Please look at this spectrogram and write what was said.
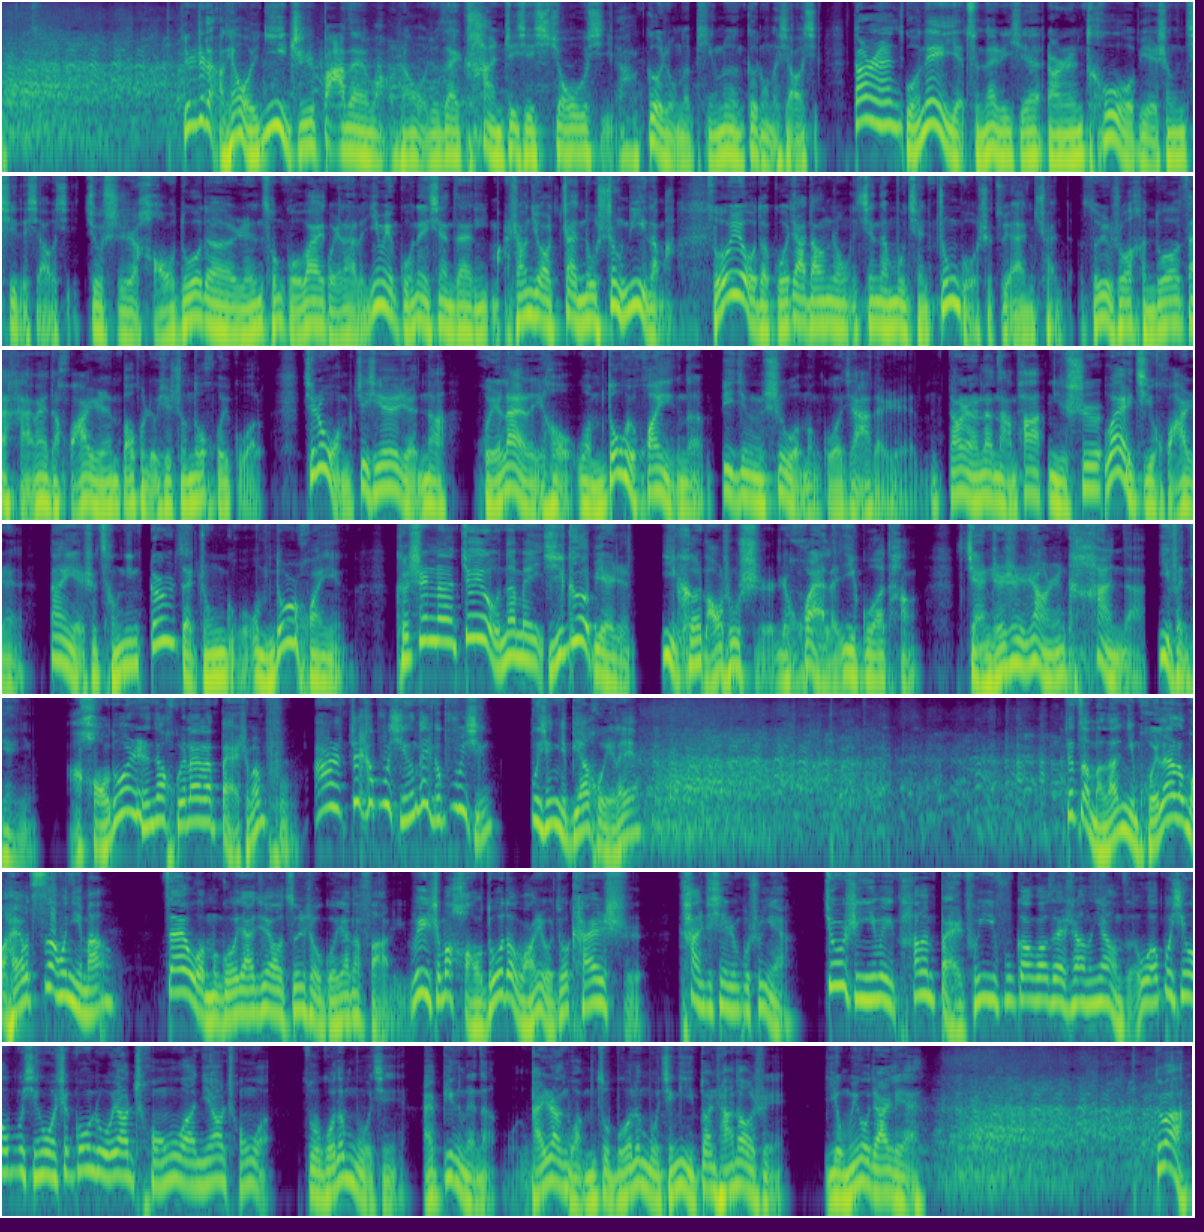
其实这两天我一直扒在网上，我就在看这些消息啊，各种的评论，各种的消息。当然，国内也存在着一些让人特别生气的消息，就是好多的人从国外回来了，因为国内现在马上就要战斗胜利了嘛。所有的国家当中，现在目前中国是最安全的，所以说很多在海外的华人，包括留学生都回国了。其实我们这些人呢，回来了以后，我们都会欢迎的，毕竟是我们国家的人。当然了，哪怕你是外籍华人。但也是曾经根儿在中国，我们都是欢迎。可是呢，就有那么一个别人，一颗老鼠屎就坏了一锅汤，简直是让人看的义愤填膺啊！好多人他回来了，摆什么谱啊？这个不行，那个不行，不行你别回来呀！这怎么了？你回来了，我还要伺候你吗？在我们国家就要遵守国家的法律。为什么好多的网友都开始看这些人不顺眼？就是因为他们摆出一副高高在上的样子，我不行，我不行，我是公主，我要宠我，你要宠我。祖国的母亲还病着呢，还让我们祖国的母亲给你端茶倒水，有没有点脸？对吧？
